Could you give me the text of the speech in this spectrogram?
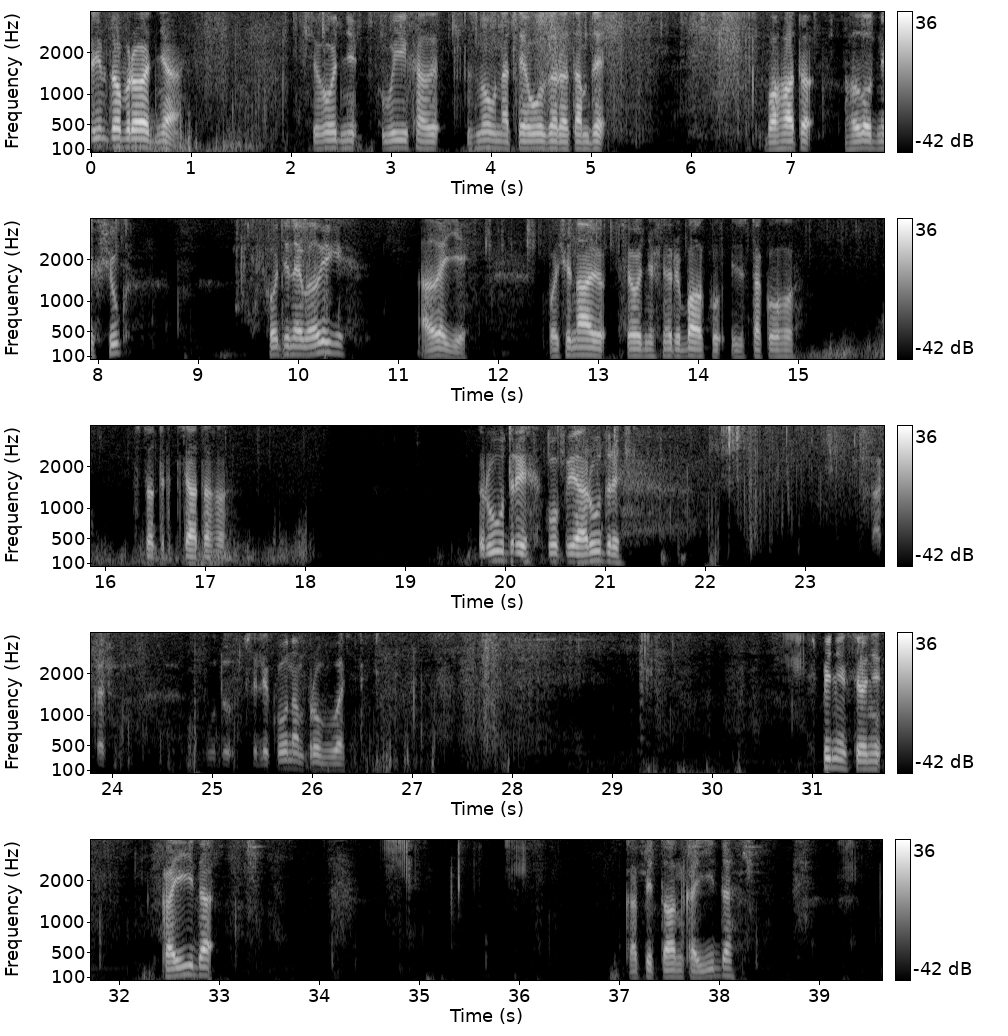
Всім доброго дня. Сьогодні виїхали знову на це озеро, там де багато голодних щук. Хоч і невеликих, але є. Починаю сьогоднішню рибалку із такого 130-го рудри, копія рудри. Також буду силиконом пробувати. Спінінг сьогодні Каїда. Капітан Каїда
